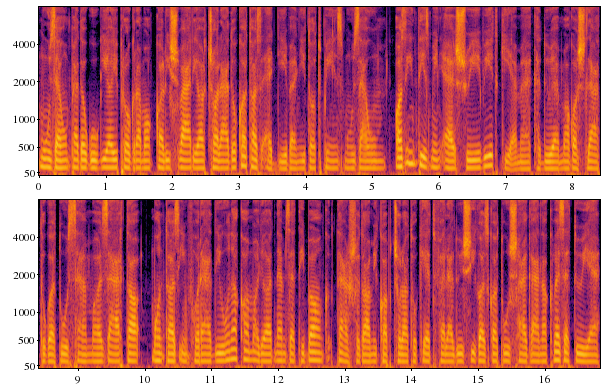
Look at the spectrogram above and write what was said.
Múzeumpedagógiai programokkal is várja a családokat az egy éve nyitott pénzmúzeum. Az intézmény első évét kiemelkedően magas látogatószámmal zárta, mondta az Inforádiónak a Magyar Nemzeti Bank társadalmi kapcsolatokért felelős igazgatóságának vezetője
